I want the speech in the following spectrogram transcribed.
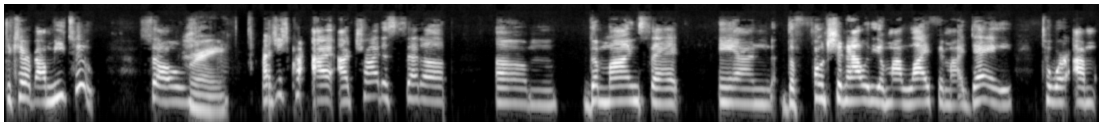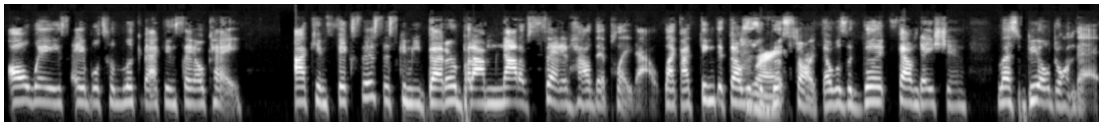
to care about me too. So right I just I, I try to set up um, the mindset and the functionality of my life and my day to where I'm always able to look back and say, okay, I can fix this. This can be better, but I'm not upset at how that played out. Like I think that that was a good start. That was a good foundation. Let's build on that.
